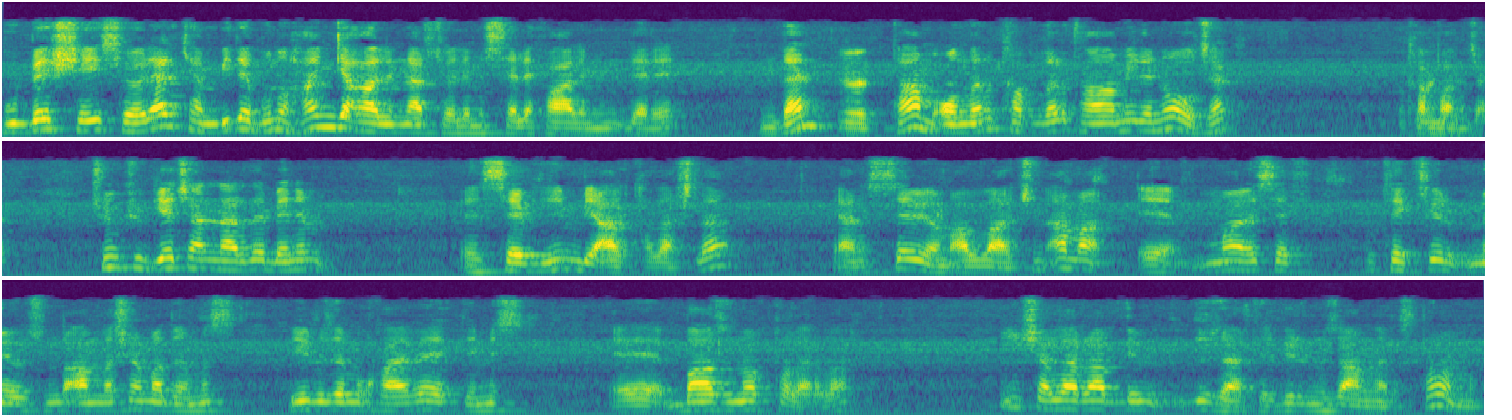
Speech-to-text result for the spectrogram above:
Bu beş şeyi söylerken bir de bunu hangi alimler söylemiş selef alimlerinden? Evet. Tamam Onların kapıları tamamıyla ne olacak? Kapanacak. Çünkü geçenlerde benim e, sevdiğim bir arkadaşla yani seviyorum Allah için ama e, maalesef bu tekfir mevzusunda anlaşamadığımız, birbirimize muhalefet ettiğimiz e, bazı noktalar var. İnşallah Rabbim düzeltir, birbirimizi anlarız tamam mı?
